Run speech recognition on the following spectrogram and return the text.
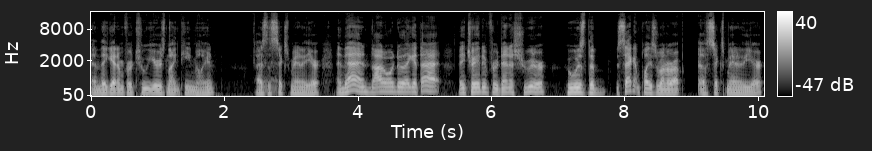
and they get him for two years, nineteen million, as the sixth man of the year. And then not only do they get that, they traded for Dennis Schroeder, who was the second place runner up of sixth man of the year,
